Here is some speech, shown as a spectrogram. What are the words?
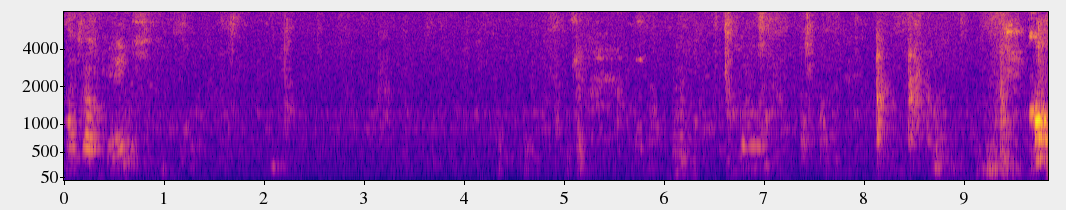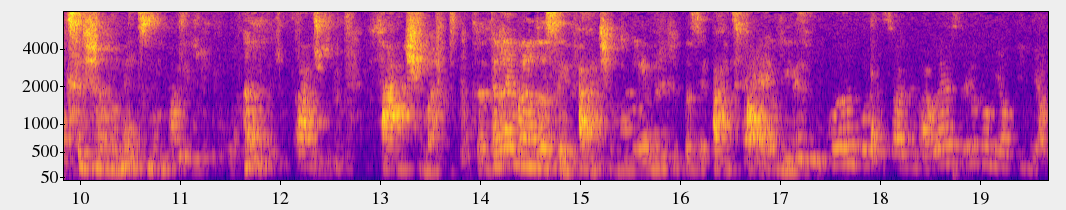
Mais alguém? Como que você chama mesmo? Hã? Fátima. Fátima. Tô até lembrando você, Fátima. Lembro de você participar É, de disso. vez em quando vocês fazem palestra, eu dou minha opinião.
